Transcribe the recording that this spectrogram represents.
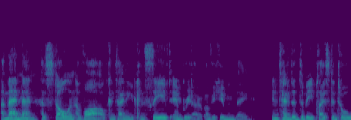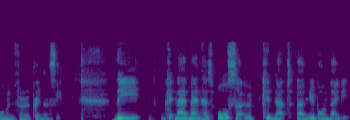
A madman has stolen a vial containing a conceived embryo of a human being, intended to be placed into a woman for a pregnancy. The madman has also kidnapped a newborn baby.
